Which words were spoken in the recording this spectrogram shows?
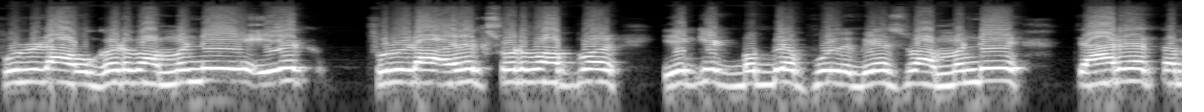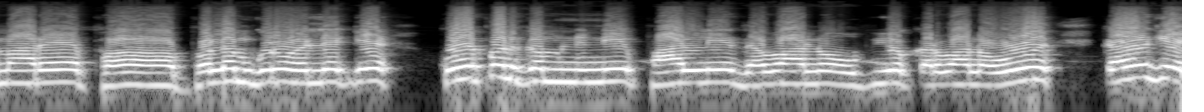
ફૂલડા ઉઘડવા માંડે, એક ફૂલડા એક છોડવા પર એક એક બબ્બે ફૂલ બેસવા માંડે. ત્યારે તમારે ફલમ ગ્રો એટલે કે કોઈ પણ કંપનીની ફાલની દવાનો ઉપયોગ કરવાનો હોય. કારણ કે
